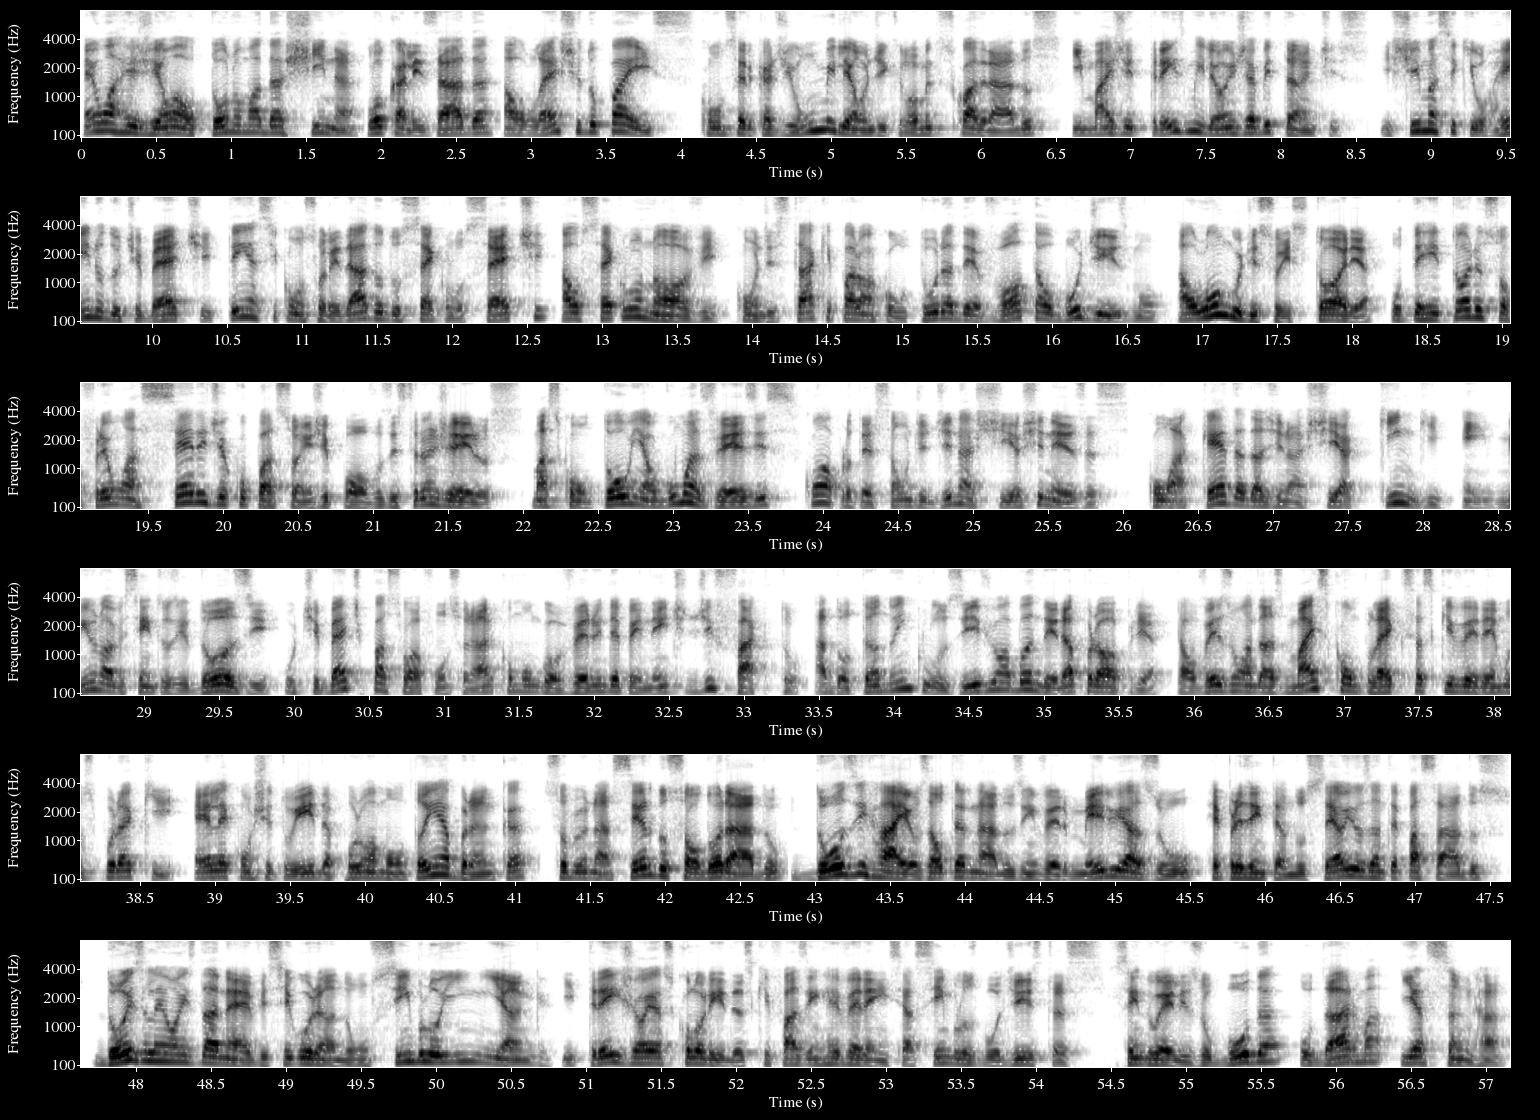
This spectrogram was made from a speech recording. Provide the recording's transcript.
é uma região autônoma da China, localizada ao leste do país, com cerca de 1 milhão de quilômetros quadrados e mais de 3 milhões de habitantes. Estima-se que o reino do Tibete tenha se consolidado do século 7 ao século 9, com destaque para uma cultura devota ao budismo. Ao longo de sua história, o território sofreu uma série de ocupações de povos estrangeiros, mas contou em algumas vezes com a proteção de dinastias chinesas. Com a queda da dinastia Qing em 1912, o Tibete passou a funcionar como um governo independente de facto, adotando inclusive uma bandeira própria, talvez uma das mais complexas que veremos por aqui. Ela é constituída por uma montanha branca, sob o nascer do sol dourado, 12 raios alternados em vermelho e azul, representando o céu e os antepassados, dois leões da neve segurando um símbolo yin-yang e três joias coloridas que fazem reverência a símbolos budistas, sendo eles o Buda, o Dharma e a Sangha.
